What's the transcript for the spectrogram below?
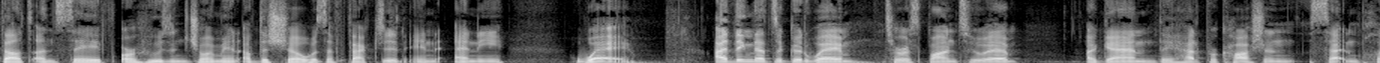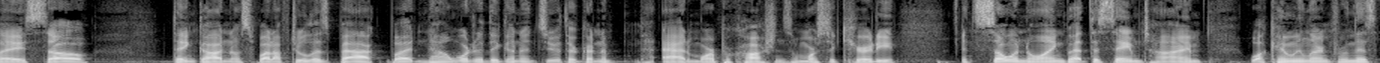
felt unsafe, or whose enjoyment of the show was affected in any way. I think that's a good way to respond to it. Again, they had precautions set in place, so thank God no sweat off Dula's back. But now what are they going to do? They're going to add more precautions and more security. It's so annoying, but at the same time, what can we learn from this?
